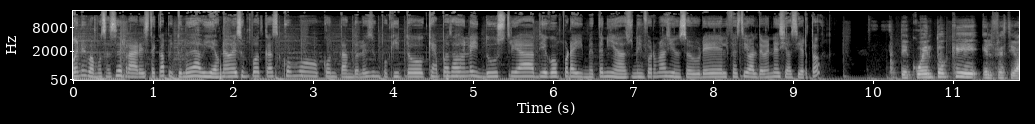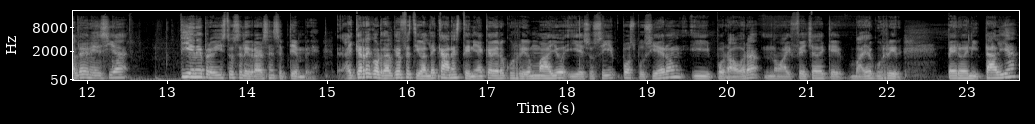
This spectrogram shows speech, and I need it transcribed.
Bueno, y vamos a cerrar este capítulo de Había una vez un podcast como contándoles un poquito qué ha pasado en la industria. Diego, por ahí me tenías una información sobre el Festival de Venecia, ¿cierto? Te cuento que el Festival de Venecia tiene previsto celebrarse en septiembre. Hay que recordar que el Festival de Cannes tenía que haber ocurrido en mayo y eso sí pospusieron y por ahora no hay fecha de que vaya a ocurrir. Pero en Italia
